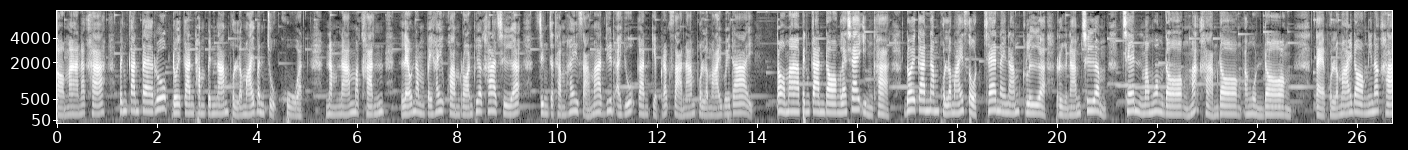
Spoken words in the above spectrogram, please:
ต่อมานะคะ เป็นการแปรรูปโดยการทำเป็นน้ำผลไม้บรรจุขวดนำน้ำมาคั้น แล้วนำไปให้ความร้อนเพื่อฆ่าเชื้อ จึงจะทำให้สามารถยืดอายุการเก็บรักษาน้ำผลไม้ไว้ได้ ต่อมาเป็นการดองและแช่อิ่มค่ะ โดยการนำผลไม้สด แช่ในน้ำเกลือหรือน้ำเชื่อม เช่น มะม่วงดอง มะขามดอง องุ่นดอง แต่ผลไม้ดองนี้นะคะ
